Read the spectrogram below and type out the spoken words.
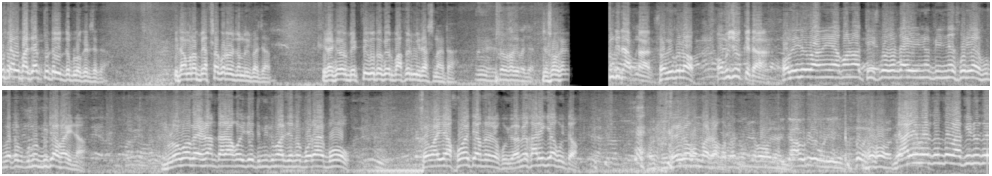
টোটাল বাজার টোটাল ডেভেলপের জায়গা। এটা আমরা ব্যবসা করার জন্য বাজার। এটা কেউ ব্যক্তিগত কেউ বাপের মিরাস না এটা। সরকারি বাজার। সরকারি কিটা আপনার? ছবিগুলো অভিযোগ কিটা অভিযোগ আমি এখনও ত্রিশ বছর তাই বিজনেস করি আর ফুটপাতে কোনো বিটা পাই না। ব্লগও গেছিলাম তারা কইছে তুমি তোমার যেন বড়ায় বউ। সবাই কইতে আমরা কই আমি খারে গিয়া কইতাম এইরকম ভাষা কথা দাঁড়িয়ে পর্যন্ত বাকিলু তো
